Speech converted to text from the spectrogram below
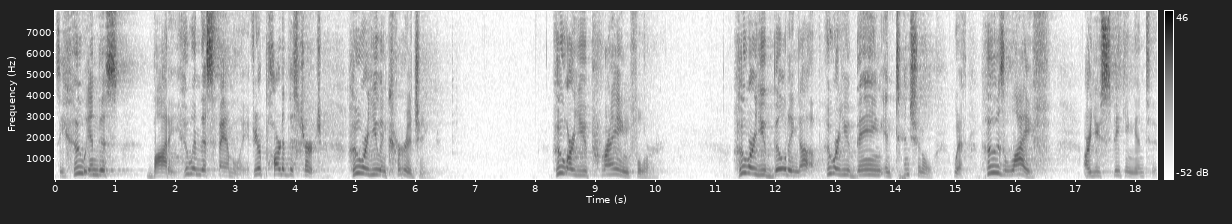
See, who in this body, who in this family, if you're part of this church, who are you encouraging? Who are you praying for? Who are you building up? Who are you being intentional with? Whose life are you speaking into?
